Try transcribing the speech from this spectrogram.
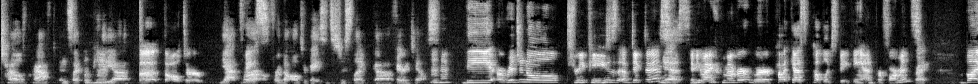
childcraft encyclopedia. The the altar. Yeah, for, Base. for the altar base. It's just like uh, fairy tales. Mhm. The original three P's of Dictinus, Yes. if you might remember, were podcast, public speaking, and performance. Right. But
